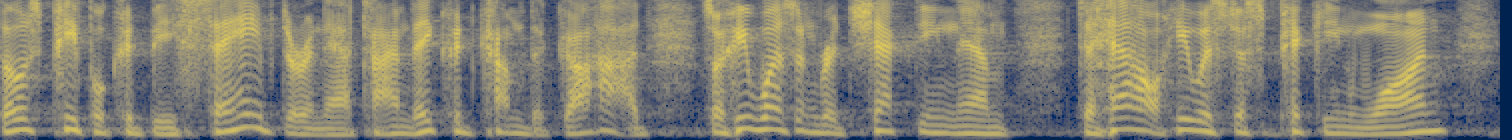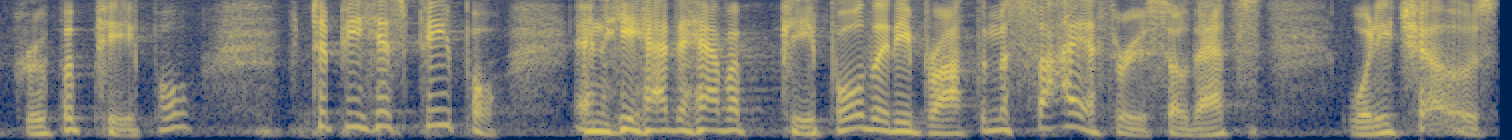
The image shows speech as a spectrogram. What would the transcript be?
those people could be saved during that time. They could come to God. So he wasn't rejecting them to hell. He was just picking one group of people to be his people. And he had to have a people that he brought the Messiah through. So that's what he chose.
